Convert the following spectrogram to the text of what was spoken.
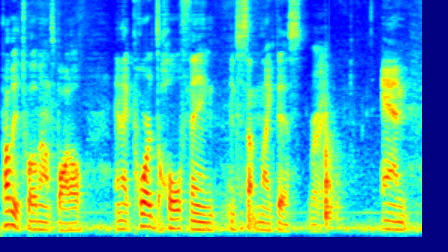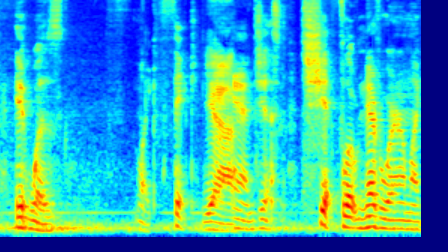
probably a 12 ounce bottle, and I poured the whole thing into something like this, Right. and it was like thick. Yeah. And just shit floating everywhere. And I'm like,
